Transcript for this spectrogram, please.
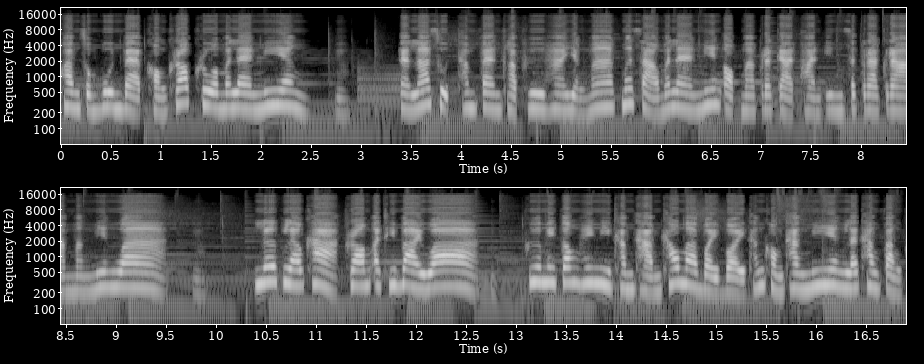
ความสมบูรณ์แบบของครอบครัวแมลงเมี่ยง แต่ล่าสุดทำแฟนคลับฮือฮาอย่างมากเมื่อสาวแมลงเมี่ยงออกมาประกาศผ่านอินสตาแกรมมังเมี่ยงว่า เลิกแล้วค่ะ พร้อมอธิบายว่า เพื่อไม่ต้องให้มีคำถามเข้ามาบ่อยๆ ทั้งของทางเมี่ยงและทางฝั่งเ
